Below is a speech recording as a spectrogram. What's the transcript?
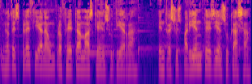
No desprecian a un profeta más que en su tierra, entre sus parientes y en su casa.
